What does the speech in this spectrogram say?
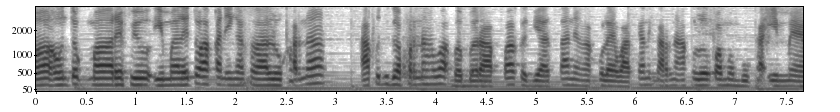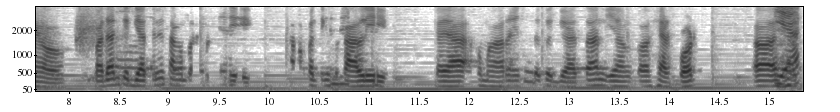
uh, untuk mereview email itu akan ingat selalu karena aku juga pernah wak beberapa kegiatan yang aku lewatkan karena aku lupa membuka email. Padahal kegiatannya sangat penting, sangat penting sekali. Kayak kemarin itu ada kegiatan yang ke Harvard uh, yeah.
